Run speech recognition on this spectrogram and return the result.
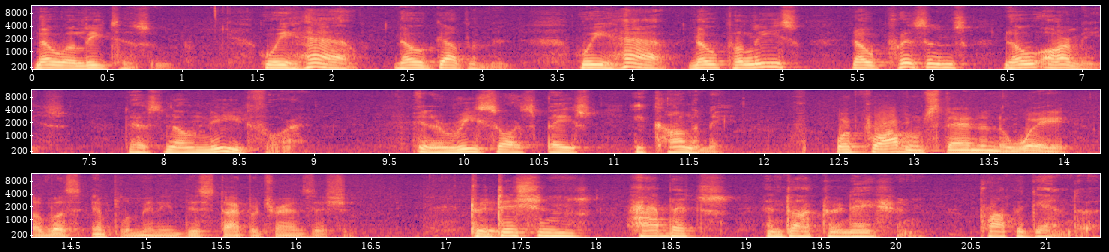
no elitism. We have no government. We have no police, no prisons, no armies. There's no need for it in a resource-based economy. What problems stand in the way of us implementing this type of transition? Traditions, habits, indoctrination, propaganda.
